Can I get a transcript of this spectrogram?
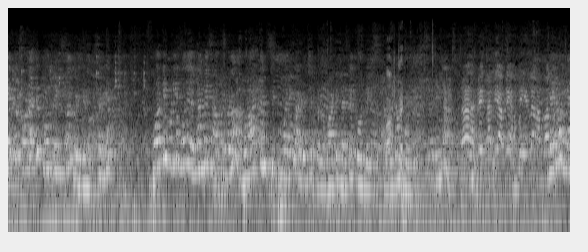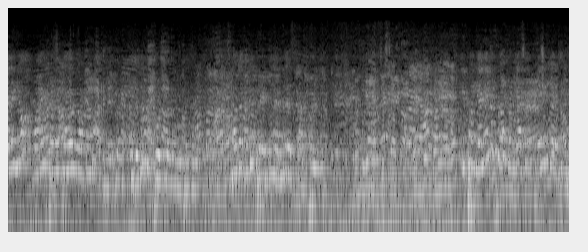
டேபிள் கூடாது கூல் ட்ரிங்க்ஸ் தான் குடிக்கணும். சரியா? போட்டி முடியும் போது எல்லாமே சாப்பிட்டுக்கணும். பாட்டம் சிப் வரைக்கும் அடிச்சிருக்கணும். பாட்டில் இருக்க கூல் ட்ரிங்க்ஸ் Bottom. சரிங்களா? வெறும் இலையும் வாழைப்பழம் அதுல இருக்கணும். இதுதான் போட்டியோட முதல் வந்து பிரெட்ல இருந்து ஸ்டார்ட் பண்ணுங்க இப்போ இலையில பிளேட்ல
